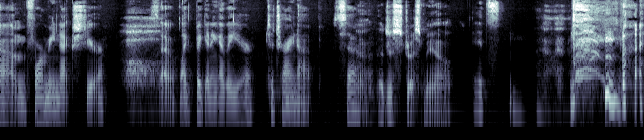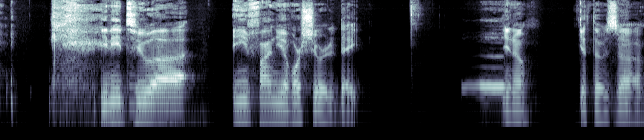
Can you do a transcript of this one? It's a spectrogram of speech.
um, for me next year. So, like beginning of the year to train up. So Yeah. That just stressed me out. it's, but You need to uh you need to find you a horseshoer to date. You know? Get those uh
